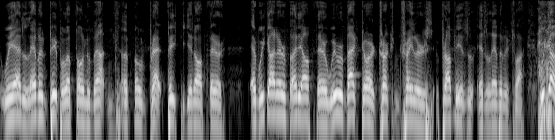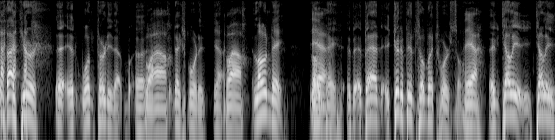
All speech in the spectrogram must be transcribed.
we had 11 people up on the mountain, up on Pratt Peak to get off there. And we got everybody off there. We were back to our truck and trailers probably at at 11 o'clock. We got back here at at 1.30 that uh, Wow. next morning. Yeah. Wow. Long day. Long Yeah. day. Bad. It could have been so much worse. So. Yeah. And Kelly, Kelly,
